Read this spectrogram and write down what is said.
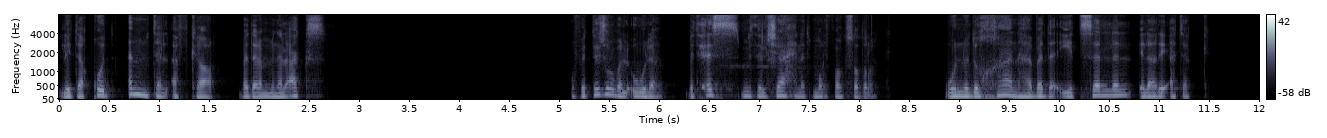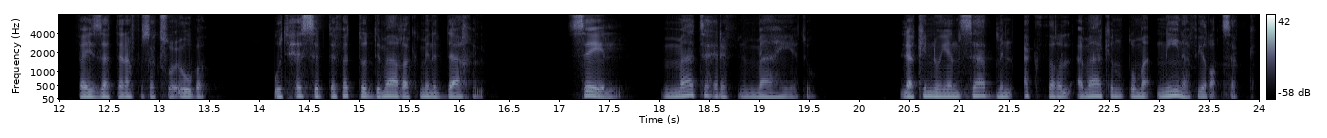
لتقود أنت الأفكار بدلا من العكس. وفي التجربة الأولى بتحس مثل شاحنة تمر فوق صدرك وإنه دخانها بدأ يتسلل إلى رئتك فيزداد تنفسك صعوبة وتحس بتفتت دماغك من الداخل سيل ما تعرف ماهيته لكنه ينساب من أكثر الأماكن طمأنينة في رأسك.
